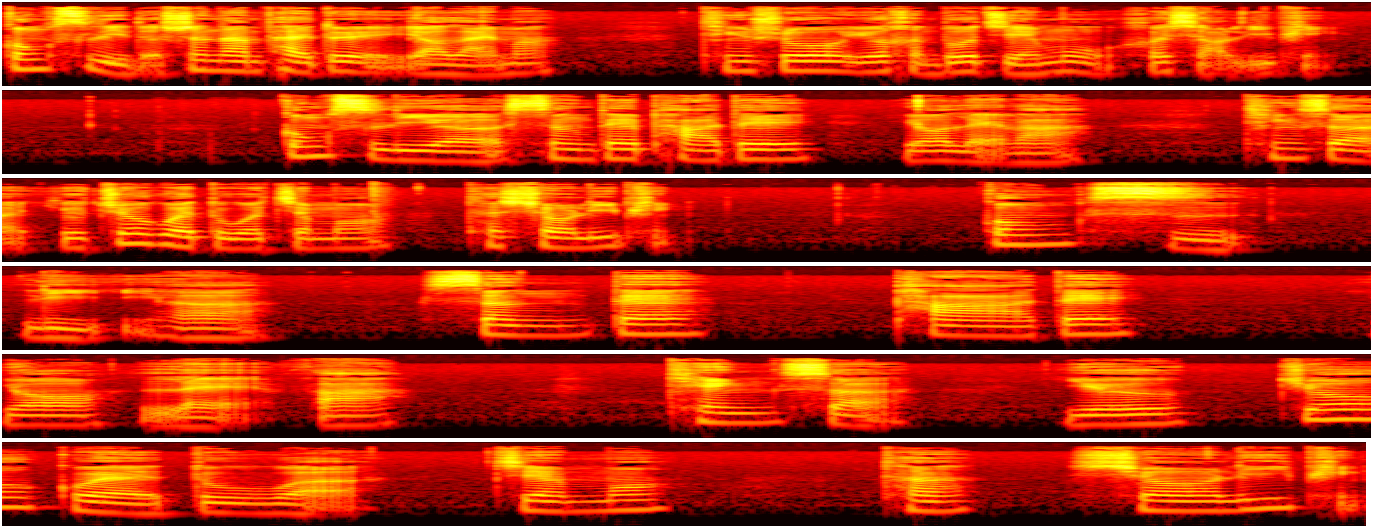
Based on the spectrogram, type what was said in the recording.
公司里的圣诞派对要来吗？听说有很多节目和小礼品。公司里的圣诞派对要来伐？听说有交关多的节目特小礼品。公司里的圣诞派对要来伐？听说有交关多的节目特小礼品。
